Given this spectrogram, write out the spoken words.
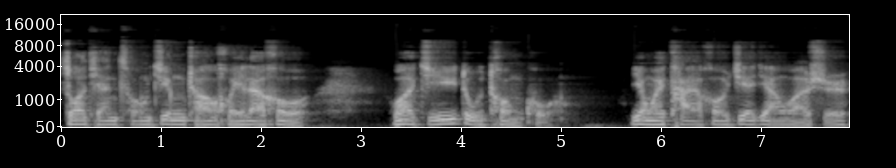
昨天从京城回来后，我极度痛苦，因为太后接见我时，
